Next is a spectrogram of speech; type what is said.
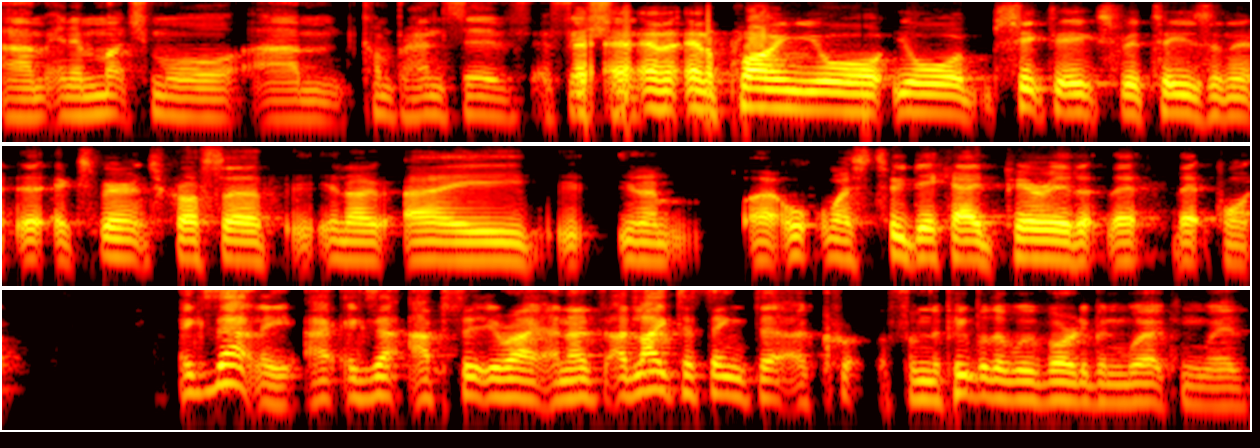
um, in a much more um, comprehensive, efficient, and, and, applying your your sector expertise and uh, experience across a you know a you know almost two decade period at that that point. Exactly, exactly, absolutely right. And I'd, I'd like to think that from the people that we've already been working with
